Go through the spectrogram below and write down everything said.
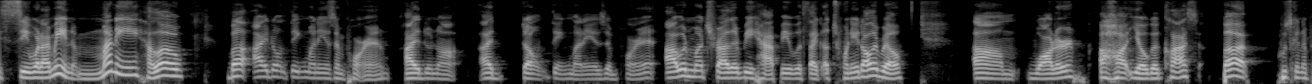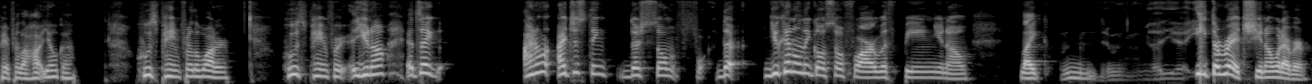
see what I mean? Money, hello but I don't think money is important. I do not. I don't think money is important. I would much rather be happy with like a $20 bill, um, water, a hot yoga class. But who's gonna pay for the hot yoga? Who's paying for the water? Who's paying for you know? It's like I don't I just think there's so there you can only go so far with being, you know, like eat the rich, you know, whatever.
